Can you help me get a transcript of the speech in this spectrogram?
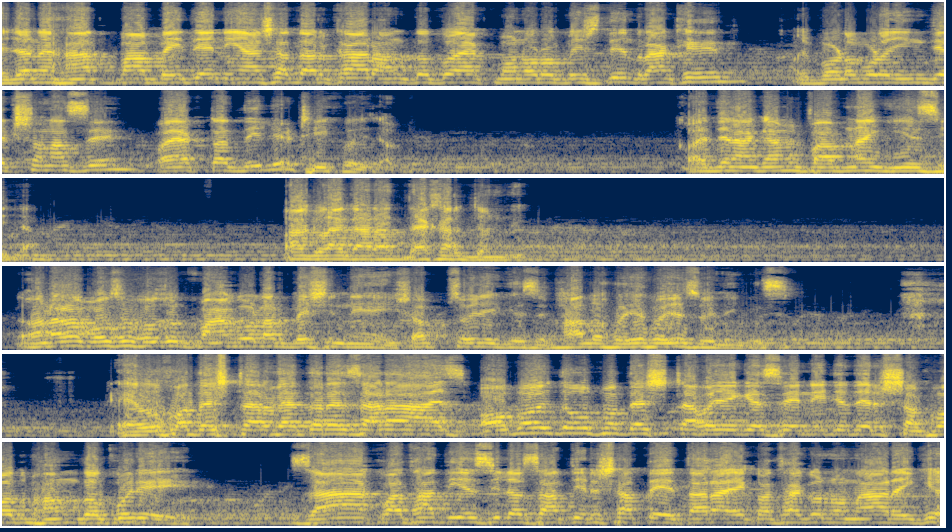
এই জন্য হাত পা বেঁধে নিয়ে আসা দরকার। অন্তত এক পনেরো বিশ দিন রাখেন। ওই বড় বড় ইঞ্জেকশন আছে, কয়েকটা দিলে ঠিক হয়ে যাবে। কয়েকদিন আগে আমি পাবনায় গিয়েছিলাম, পাগলা গাড়া দেখার জন্য। ওনারা বছর বছর পাগল আর বেশি নেই, সব চলে গেছে, ভালো হয়ে হয়ে চলে গেছে। উপদেষ্টার ভেতরে যারা আজ অবৈধ উপদেষ্টা হয়ে গেছে, নিজেদের শপথ ভঙ্গ করে যা কথা দিয়েছিল জাতির সাথে, তারা এই কথাগুলো না রেখে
